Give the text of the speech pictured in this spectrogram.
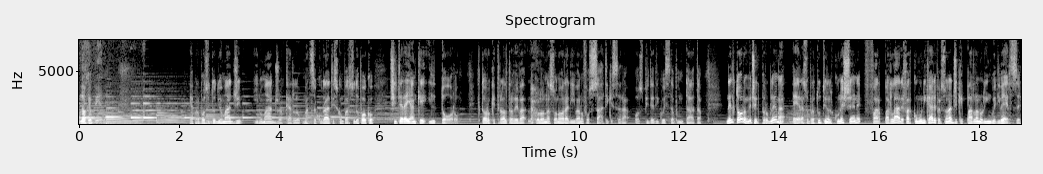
Non capire. A proposito di omaggi, in omaggio a Carlo Mazzacurati, scomparso da poco, citerei anche Il Toro. Il Toro che tra l'altro aveva la colonna sonora di Ivano Fossati, che sarà ospite di questa puntata. Nel Toro invece il problema era, soprattutto in alcune scene, far parlare, far comunicare personaggi che parlano lingue diverse.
